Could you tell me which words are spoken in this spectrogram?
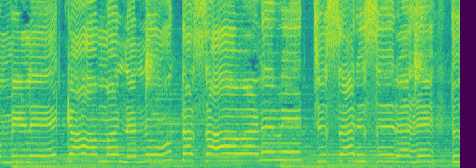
ਜਦੋਂ ਮਿਲੇ ਕਾਮਨ ਨੂੰ ਤਸਾਵਣ ਵਿੱਚ ਸਰਸ ਰਹੇ ਤੂੰ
